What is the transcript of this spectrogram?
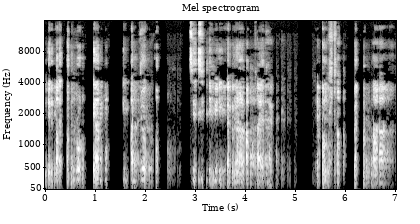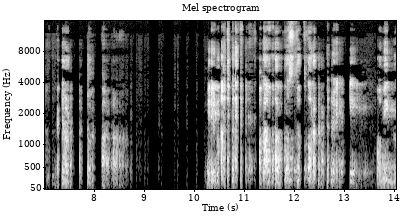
নির্বাচন নির্বাচনের ফলাফল প্রস্তুত করার জন্য একটি অভিজ্ঞ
